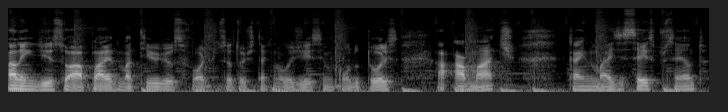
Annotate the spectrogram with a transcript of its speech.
Além disso, a Applied Materials, forte no setor de tecnologia e semicondutores, a AMAT caindo mais de 6%.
